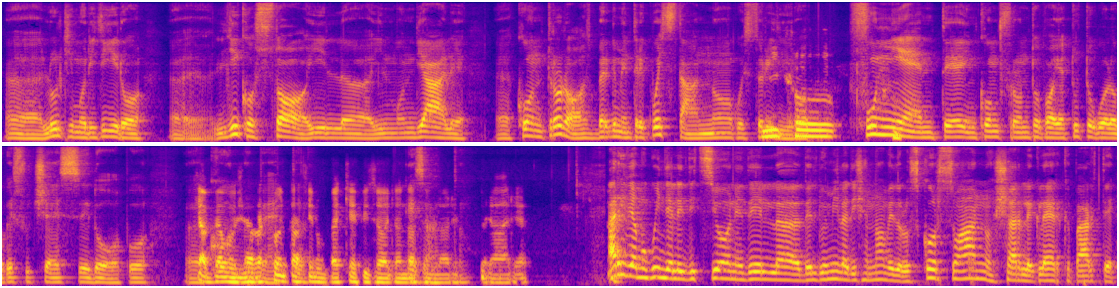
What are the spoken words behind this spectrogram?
eh, l'ultimo ritiro eh, gli costò il, il mondiale eh, contro Rosberg, mentre quest'anno questo ritiro fu niente in confronto poi a tutto quello che successe dopo. Eh, che abbiamo già raccontato in un vecchio episodio, andate esatto. a recuperare. Arriviamo quindi all'edizione del, del, 2019 dello scorso anno, Charles Leclerc parte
